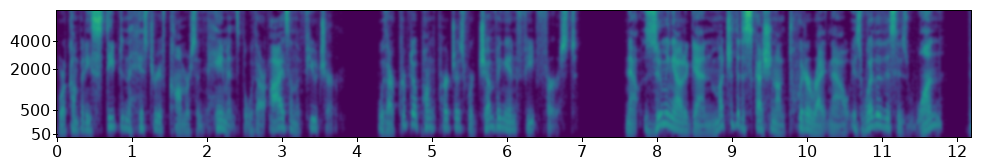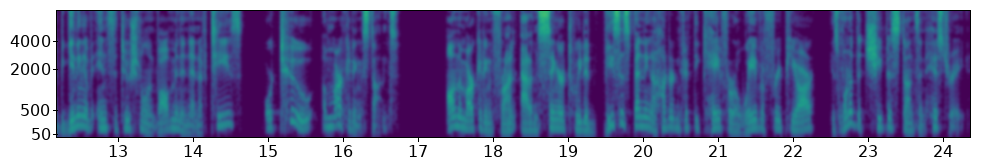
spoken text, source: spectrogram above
We're a company steeped in the history of commerce and payments, but with our eyes on the future. With our CryptoPunk purchase, we're jumping in feet first. Now, zooming out again, much of the discussion on Twitter right now is whether this is one, the beginning of institutional involvement in NFTs, or two, a marketing stunt. On the marketing front, Adam Singer tweeted Visa spending 150K for a wave of free PR is one of the cheapest stunts in history.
